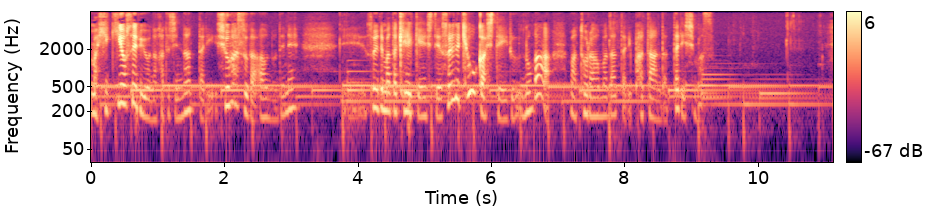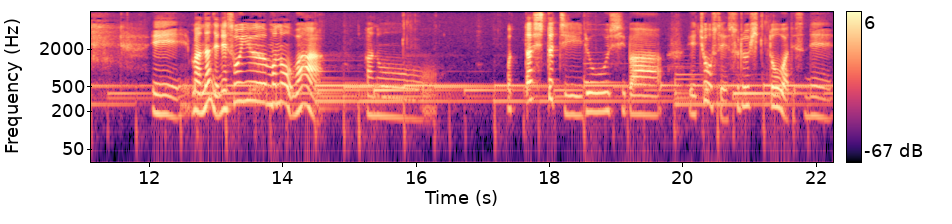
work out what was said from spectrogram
まあ、引き寄せるような形になったり周波数が合うのでね、えー、それでまた経験してそれで強化しているのが、まあ、トラウマだったりパターンだったりします。えーまあ、なんでねそういうものはあの私たち量子場、え調整する人はですね、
